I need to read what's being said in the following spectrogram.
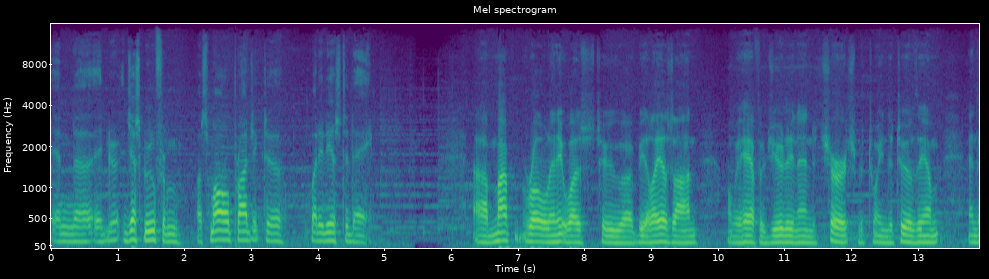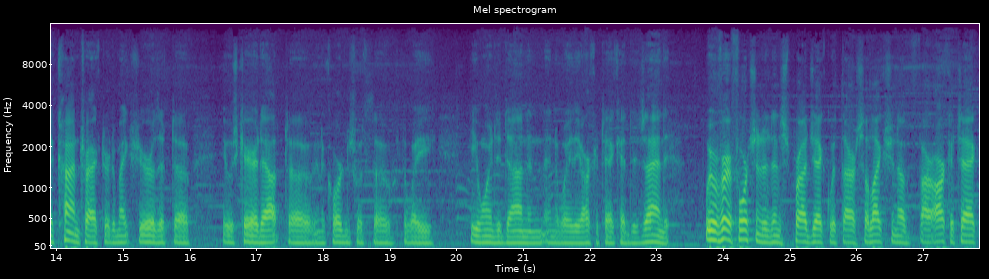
and uh, it, it just grew from a small project to what it is today. Uh, my role in it was to uh, be a liaison on behalf of Julian and the church between the two of them and the contractor to make sure that uh, it was carried out uh, in accordance with uh, the way he wanted it done and, and the way the architect had designed it. We were very fortunate in this project with our selection of our architect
